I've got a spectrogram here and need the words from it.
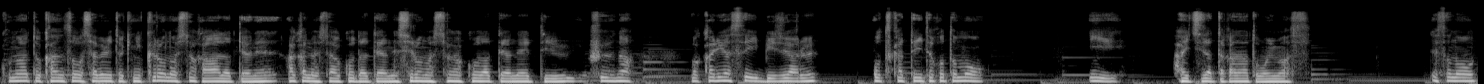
この後感想を喋るときに黒の人がああだったよね、赤の人がこうだったよね、白の人がこうだったよねっていう風な分かりやすいビジュアルを使っていたこともいい配置だったかなと思います。で、その、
